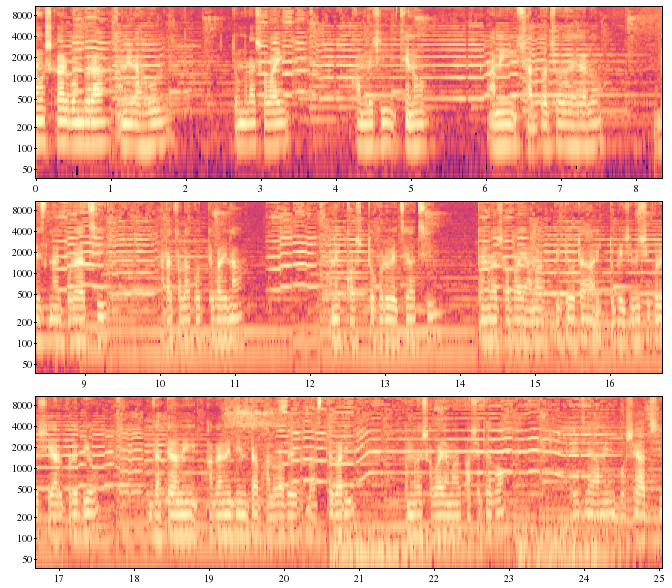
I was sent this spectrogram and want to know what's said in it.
নমস্কার বন্ধুরা, আমি রাহুল। তোমরা সবাই কম বেশি চেনো। আমি সাত বছর হয়ে গেল বিছনায় পড়ে আছি, হাঁটাচলা করতে পারি না। অনেক কষ্ট করে বেঁচে আছি। তোমরা সবাই আমার ভিডিওটা একটু বেশি বেশি করে শেয়ার করে দিও, যাতে আমি আগামী দিনটা ভালোভাবে বাঁচতে পারি। তোমরা সবাই আমার পাশে থেকো। এই যে আমি বসে আছি,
